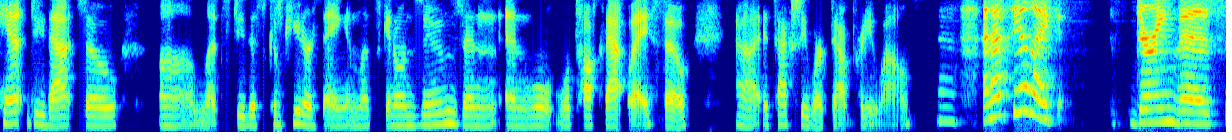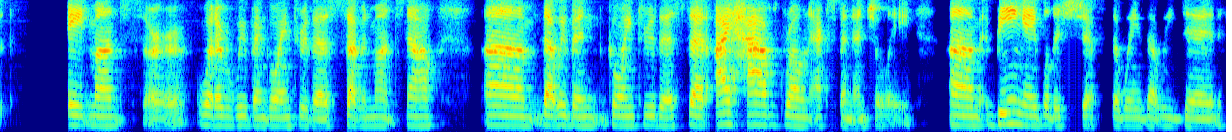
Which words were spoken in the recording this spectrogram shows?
can't do that so uh, let's do this computer thing and let's get on zooms and and we'll we'll talk that way. So uh, it's actually worked out pretty well. Yeah. and i feel like during this eight months or whatever we've been going through this seven months now um, that we've been going through this that i have grown exponentially um, being able to shift the way that we did,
